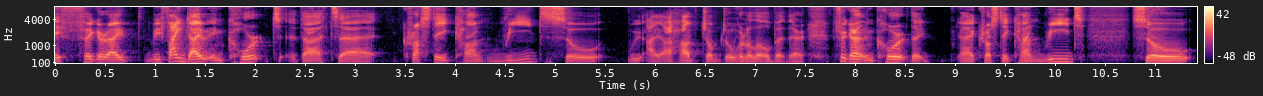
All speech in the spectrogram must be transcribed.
They figure out, we find out in court that uh, Krusty can't read, so we, I, I have jumped over a little bit there. Figure out in court that uh, Krusty can't read, so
